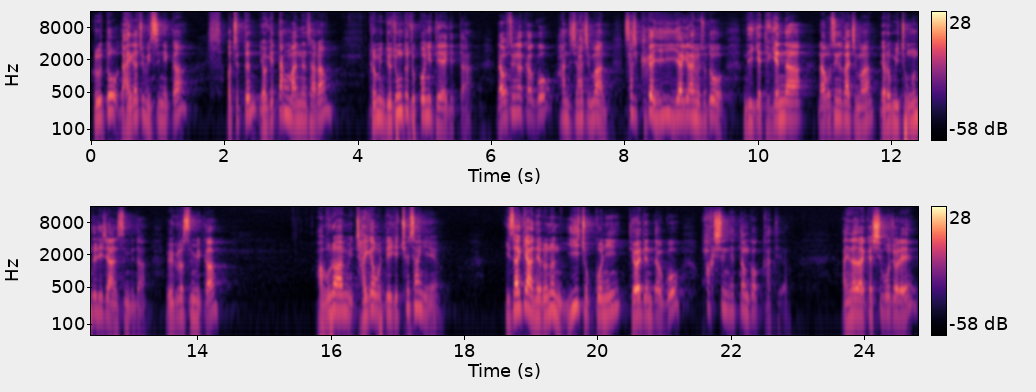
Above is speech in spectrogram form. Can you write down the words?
그리고 또 나이가 좀 있으니까 어쨌든 여기에 딱 맞는 사람 그러면 요 정도 조건이 돼야겠다. 라고 생각하고 하지만 사실 그가 이 이야기를 하면서도 근데 이게 되겠나 라고 생각하지만 여러분 이 종 흔들리지 않습니다. 왜 그렇습니까? 아브라함이 자기가 볼 때 이게 최상이에요. 이삭의 아내로는 이 조건이 되어야 된다고 확신했던 것 같아요. 아니나 다를까 15절에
